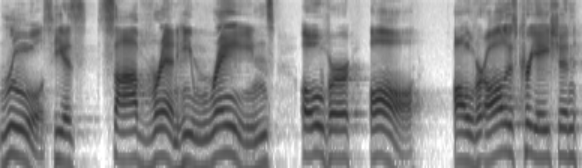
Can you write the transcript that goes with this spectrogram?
rules, He is sovereign, He reigns over all, over all of His creation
